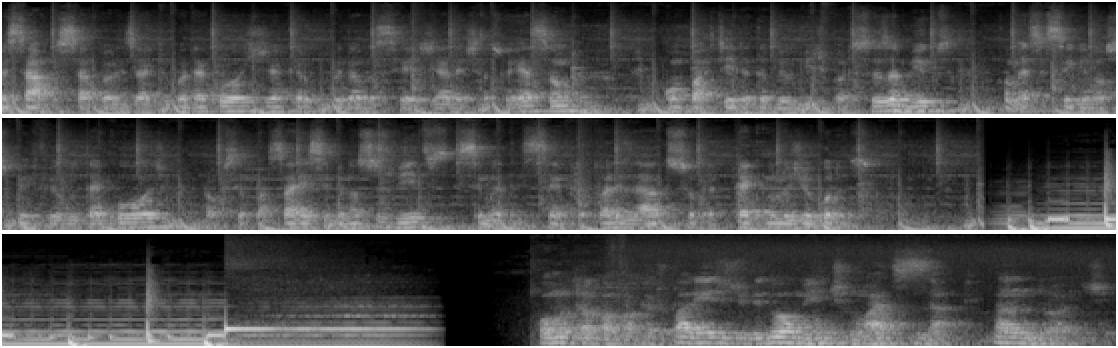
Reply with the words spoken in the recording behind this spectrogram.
Começar a se atualizar aqui com a hoje, já quero convidar você já a deixar sua reação, compartilha também o vídeo para os seus amigos, comece a seguir nosso perfil do Teco hoje para você passar a receber nossos vídeos e se manter sempre atualizado sobre a tecnologia conosco. Como trocar papel de parede individualmente no WhatsApp Android.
